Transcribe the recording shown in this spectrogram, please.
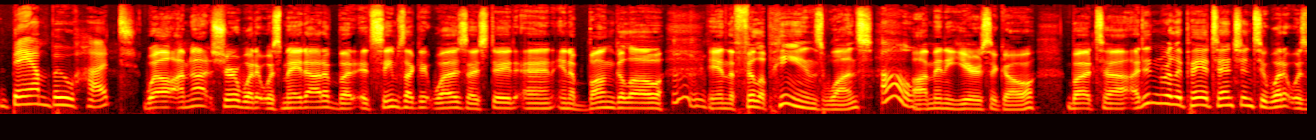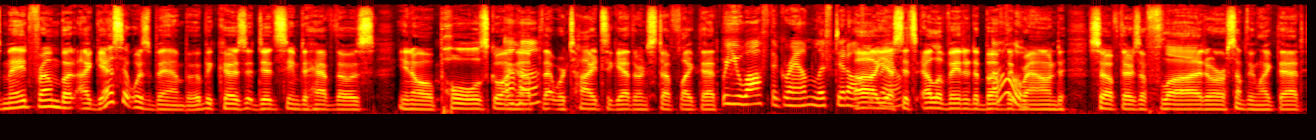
bamboo hut? Well, I'm not sure what it was made out of, but it seems like it was. I stayed in, in a bungalow mm. in the Philippines once, oh. Uh, many years ago. But uh, I didn't really pay attention to what it was made from, but I guess it was bamboo because it did seem to have those, you know, poles going uh -huh. up that were tied together and stuff like that. Were you off the ground, lifted off uh, the ground? Yes, it's elevated above oh. the ground. So if there's a flood or something like that,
